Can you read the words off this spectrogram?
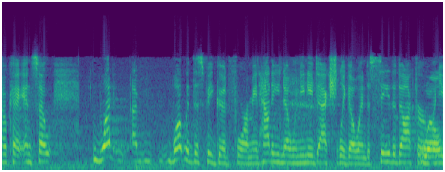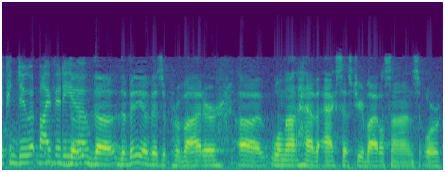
Okay, and so what um, what would this be good for? I mean, how do you know when you need to actually go in to see the doctor or when you can do it by video? The, the, the video visit provider uh, will not have access to your vital signs or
